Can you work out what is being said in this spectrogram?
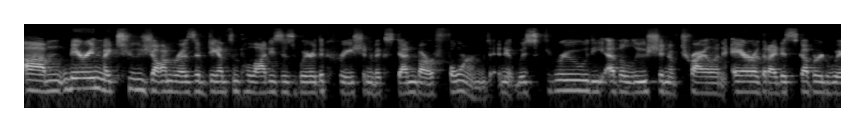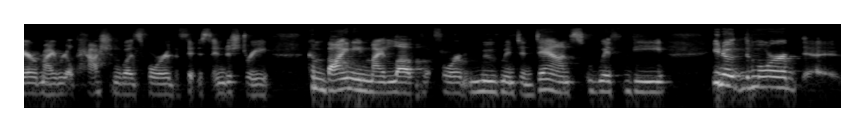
um, marrying my two genres of dance and Pilates is where the creation of Xtend Barre formed. And it was through the evolution of trial and error that I discovered where my real passion was for the fitness industry, combining my love for movement and dance with the, you know, the more uh,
